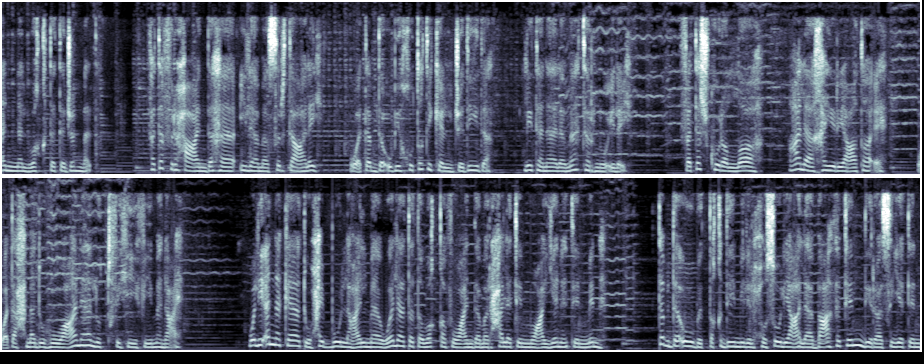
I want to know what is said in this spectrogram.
أن الوقت تجمد. فتفرح عندها إلى ما صرت عليه وتبدأ بخططك الجديدة لتنال ما ترنو إليه. فتشكر الله على خير عطائه. وتحمده على لطفه في منعه. ولأنك تحب العلم ولا تتوقف عند مرحلة معينة منه تبدأ بالتقديم للحصول على بعثة دراسية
